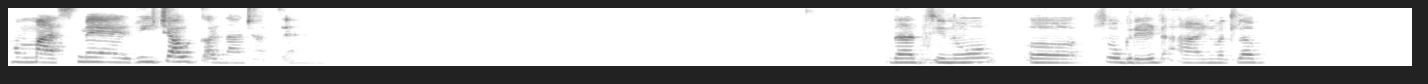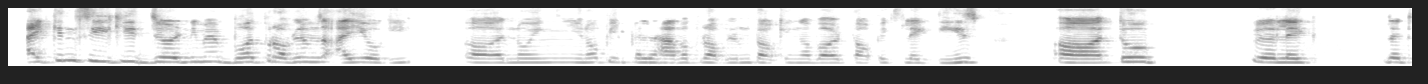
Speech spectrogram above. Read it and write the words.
हम मास में रीच आउट करना चाहते हैं you know uh, so great and मतलब I can see कि journey में बहुत problems आई होगी uh, you know people have a problem talking about topics like these uh, तो uh, like that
